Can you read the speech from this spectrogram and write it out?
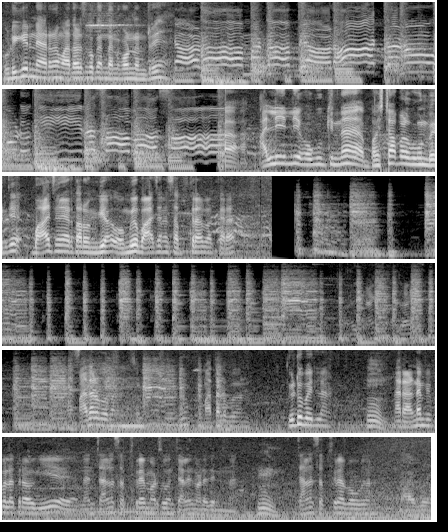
ಹುಡುಗಿರ್ನ ಯಾರ ಮಾತಾಡ್ಸ್ಬೇಕಂತ ಅನ್ಕೊಂಡನ್ರಿ. ಆ, ಅಲ್ಲಿ ಇಲ್ಲಿ ಹೋಗೋಕಿನ್ನ ಬಸ್ ಸ್ಟಾಪ್ ಒಳಗೆ ಹೋಗಿ ಬರ್ರಿ. ಭಾಳ ಜನ ಇರ್ತಾರೆ ಒಮ್ಗೆ. ಒಮ್ಗೆ ಭಾಳ ಜನ ಸಬ್ಸ್ಕ್ರೈಬ್ ಆಗ್ತಾರೆ ಮಾತಾಡ್ಬೋದು ಮಾತಾಡ್ಬೋದು ಯೂಟ್ಯೂಬ್ ಐತಿಲ್ಲ ನಾ ರ್ಯಾಂಡಮ್ ಪೀಪಲ್ ಹತ್ರ ಹೋಗಿ ನನ್ನ ಚಾನಲ್ ಸಬ್ಸ್ಕ್ರೈಬ್ ಮಾಡಿಸೋ ಒಂದು ಚಾಲೆಂಜ್ ಮಾಡಿದ್ದೀನಿ ನಾನು ಚಾನಲ್ ಸಬ್ಸ್ಕ್ರೈಬ್ ಆಗ್ಬೋದ.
